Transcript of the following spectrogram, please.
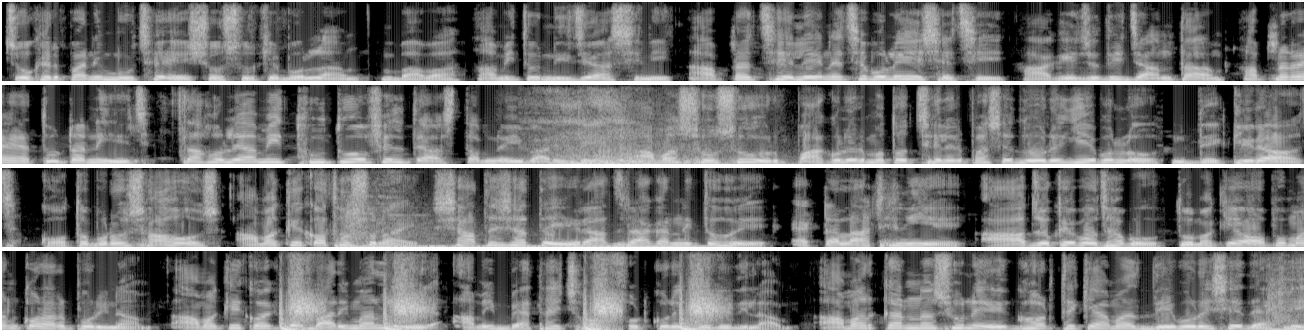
চোখের পানি মুছে শ্বশুরকে বললাম, বাবা, আমি তো নিজে আসিনি। আপনার ছেলে এনেছে বলেই এসেছি। আগে যদি জানতাম আপনারা এতটা নিজ, তাহলে আমি থুতুও ফেলতে আসতাম না এই বাড়িতে। আমার শ্বশুর পাগলের মতো ছেলের পাশে দৌড়ে গিয়ে বলল, দেখলি রাজ, কত বড় সাহস। আমাকে কথা শোনায়। সাথে সাথে রাজ রাগান্বিত হয়ে একটা লাঠি নিয়ে আজ ওকে বোঝাবো তোমাকে অপমান করার পরিণাম। আমাকে কয়েকটা বাড়ি মারলে আমি ব্যথায় ছটফট করে কেঁদে দিলাম। আমার কান্না শুনে ঘর থেকে আমার দেবর এসে দেখে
